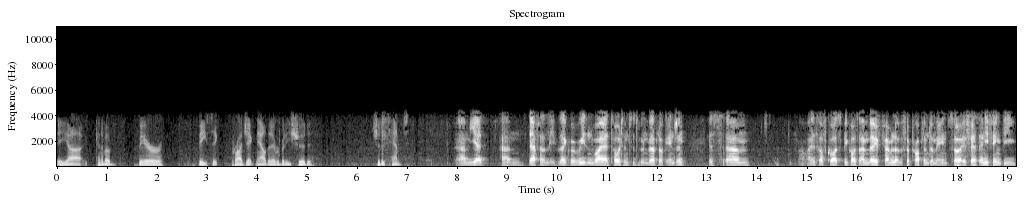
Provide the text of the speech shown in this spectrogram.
a uh, kind of a bare, basic project now that everybody should should attempt? Um, yeah, um, definitely. Like the reason why I told him to do a weblog engine is um, is of course because I'm very familiar with the problem domain. So if there's anything we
